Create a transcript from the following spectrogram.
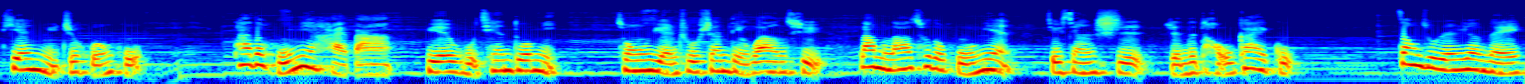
天女之魂湖。它的湖面海拔约五千多米，从远处山顶望去。拉姆拉措的湖面就像是人的头盖骨，藏族人认为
